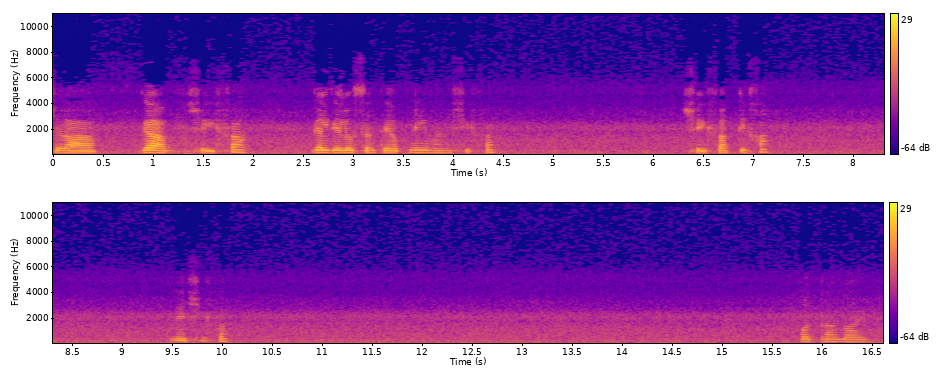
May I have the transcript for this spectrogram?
של הגב, שאיפה, גלגלו סנטר פנימה, נשיפה. שאיפה פתיחה. ושאיפה. עוד פעמיים.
